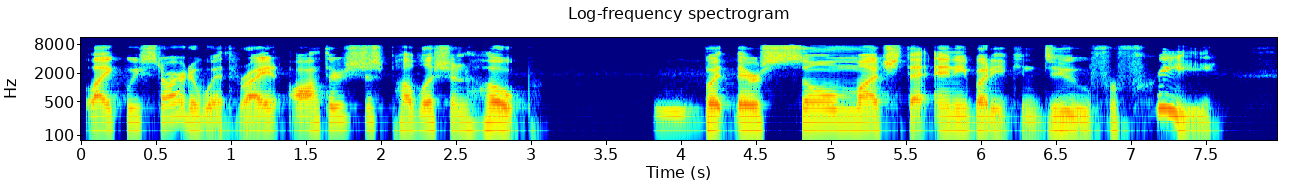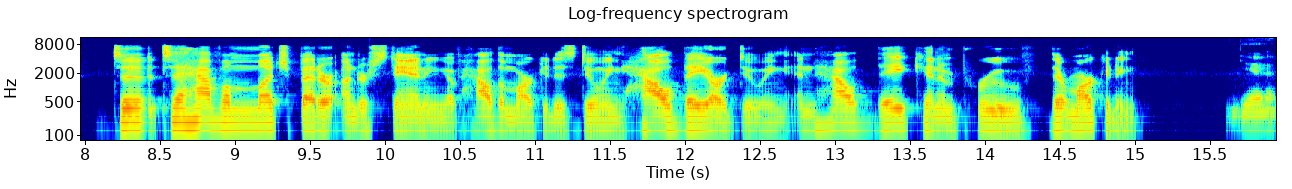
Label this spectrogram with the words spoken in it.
like we started with, right? Authors just publish and hope. Mm. But there's so much that anybody can do for free to to have a much better understanding of how the market is doing, how they are doing, and how they can improve their marketing. Yeah,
